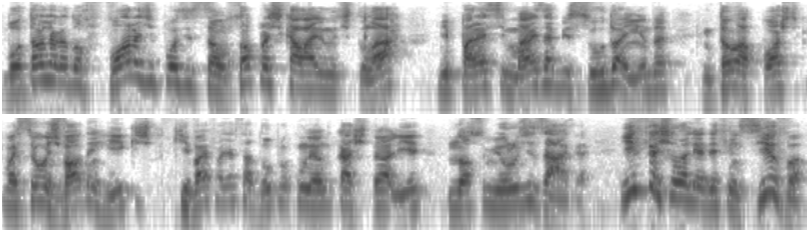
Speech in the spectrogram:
botar o jogador fora de posição só para escalar ele no titular me parece mais absurdo ainda. Então aposto que vai ser o Oswaldo Henriques que vai fazer essa dupla com o Leandro Castan ali no nosso miolo de zaga. E fechando a linha defensiva,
